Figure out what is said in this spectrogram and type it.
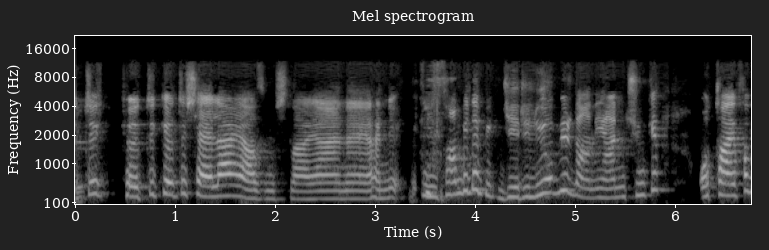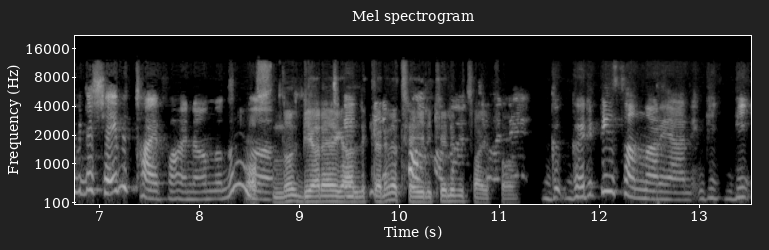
kötü kötü kötü şeyler yazmışlar yani. Hani insan bir de bir geriliyor birden yani çünkü o tayfa bir de şey bir tayfa hani anladın mı? Aslında bir araya Tehlikeli geldiklerinde tayfa tehlikeli bir bence. tayfa. G- garip insanlar yani. Bir, bir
